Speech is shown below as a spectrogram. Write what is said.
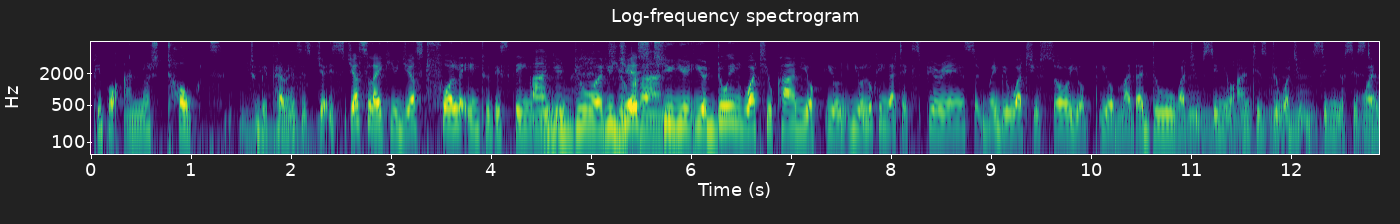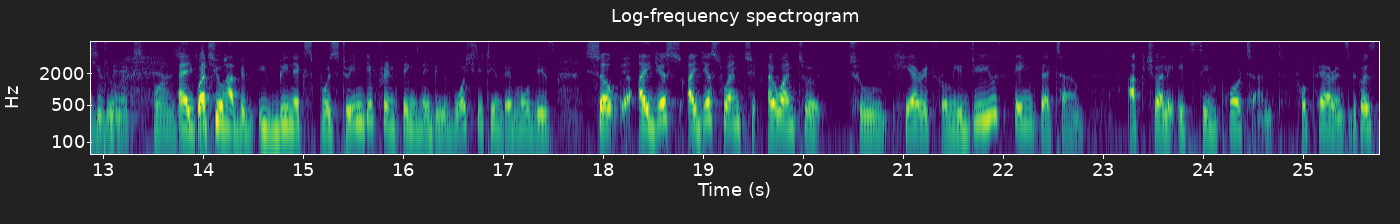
people are not taught to be parents. It's, ju- it's just like you just fall into this thing And you do what you just can. You, you you're doing what you can. You're, you're, you're looking at experience maybe what you saw your, your mother do what you've seen your aunties do what you've seen your sisters what you've do. been exposed uh, what you have you've been exposed to in different things. Maybe you've watched it in the movies. So i just i just want to i want to to hear it from you. Do you think that um, actually it's important for parents because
